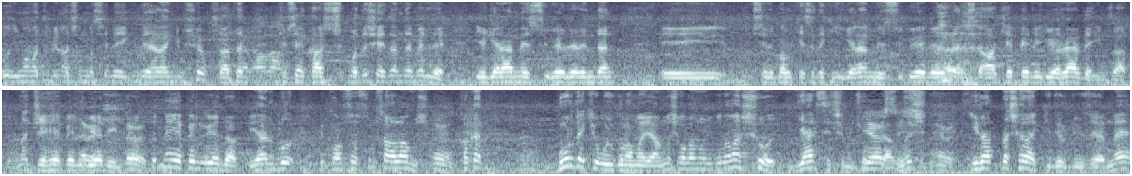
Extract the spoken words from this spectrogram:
bu İmam Hatip'in açılmasıyla ilgili herhangi bir şey yok. Zaten kimsenin karşı çıkmadığı şeyden de belli. İl Genel Meclisi üyelerinden e, işte Balıkesir'deki İl Genel Meclisi üyelerinden işte AKP'li üyeler de imza attı buna. CHP'li üye de imza evet. attı. MHP'li üye de attı. Yani bu bir konsorsiyum sağlanmış. Evet. Fakat buradaki uygulama yanlış olan uygulama şu. Yer seçimi çok Yer yanlış. seçimi, evet. İnatlaşarak gidildi üzerine.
